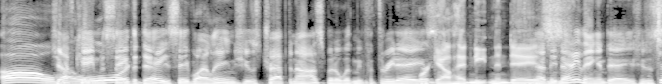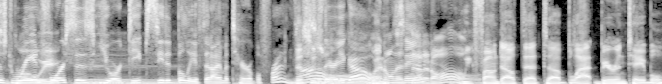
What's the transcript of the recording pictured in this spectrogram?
Oh Jeff my came to save the day. He saved Wileen. She was trapped in a hospital with me for three days. Poor gal hadn't eaten in days. Hadn't eaten anything in days. She just, just all week. reinforces your deep seated belief that I'm a terrible friend. This so is- there you go. I don't think See? that at all. We found out that uh, Blatt Beer and Table,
